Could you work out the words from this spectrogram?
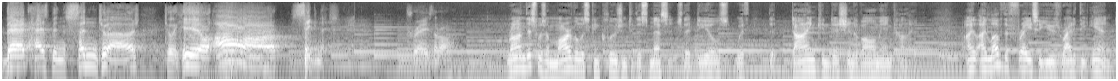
that has been sent to us to heal all our sickness. Praise the Lord. Ron, this was a marvelous conclusion to this message that deals with the dying condition of all mankind. I, I love the phrase he used right at the end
